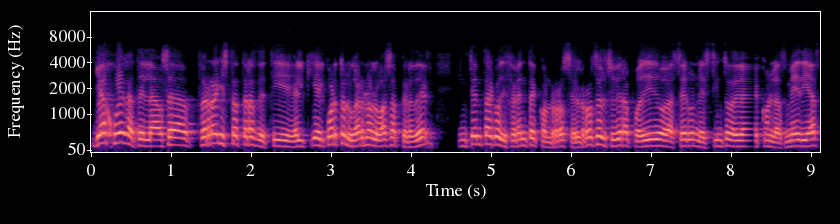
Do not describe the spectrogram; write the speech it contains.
Ya juégatela, o sea, Ferrari está atrás de ti. El, cuarto lugar no lo vas a perder. Intenta algo diferente con Russell. Russell se hubiera podido hacer un instinto de con las medias.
